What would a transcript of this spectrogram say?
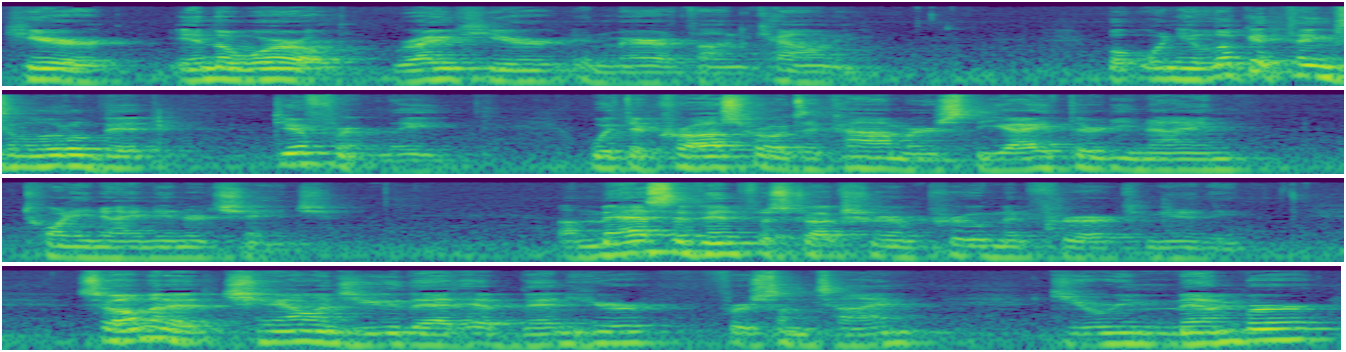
here in the world, right here in Marathon County. But when you look at things a little bit differently with the crossroads of commerce, the I 39 29 interchange, a massive infrastructure improvement for our community. So I'm going to challenge you that have been here for some time. Do you remember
